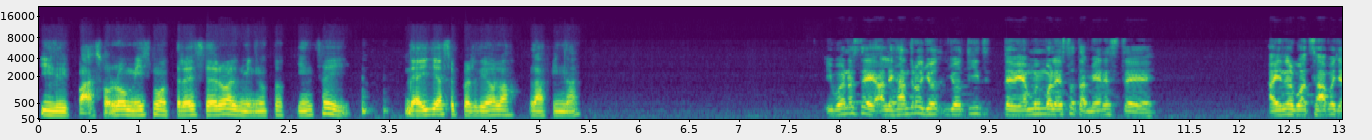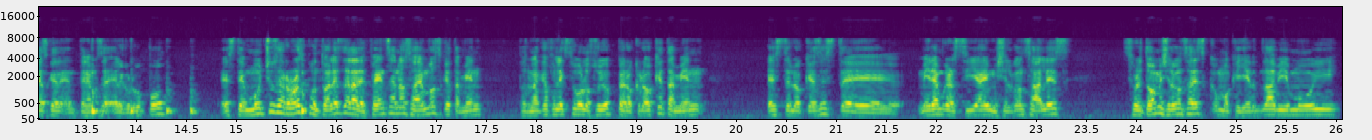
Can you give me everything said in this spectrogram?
Y pasó lo mismo, 3-0 al minuto 15 y de ahí ya se perdió la, la final. Y bueno, este, Alejandro, yo, yo te, veía muy molesto también, este, ahí en el WhatsApp, ya es que tenemos el grupo, este, muchos errores puntuales de la defensa, no sabemos que también, pues Blanca Félix tuvo lo suyo, pero creo que también, este, lo que es, este, Miriam García y Michelle González, sobre todo Michelle González, como que ayer la vi muy,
